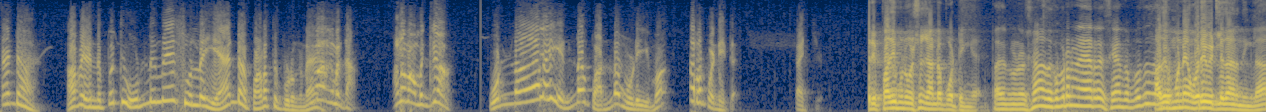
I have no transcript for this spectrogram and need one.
ஏண்டா அவன் என்ன பத்தி ஒண்ணுமே சொல்ல ஏன்டா பணமா முக்கியம் உன்னால என்ன பண்ண முடியுமோ அதை பண்ணிட்டேன். தேங்க்யூ சரி பதிமூணு வருஷம் சண்டை போட்டீங்க. பதிமூணு வருஷம் அதுக்கப்புறம் நேரம் சேர்ந்த போது அதுக்கு முன்னே ஒரே வீட்டில் தான் இருந்தீங்களா?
